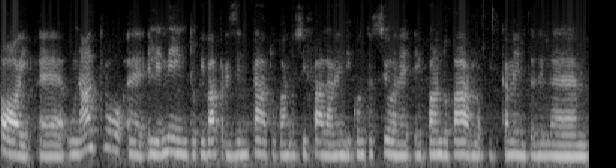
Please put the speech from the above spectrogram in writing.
poi eh, un altro eh, elemento che va presentato quando si fa la rendicontazione e quando parlo praticamente del, ehm,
